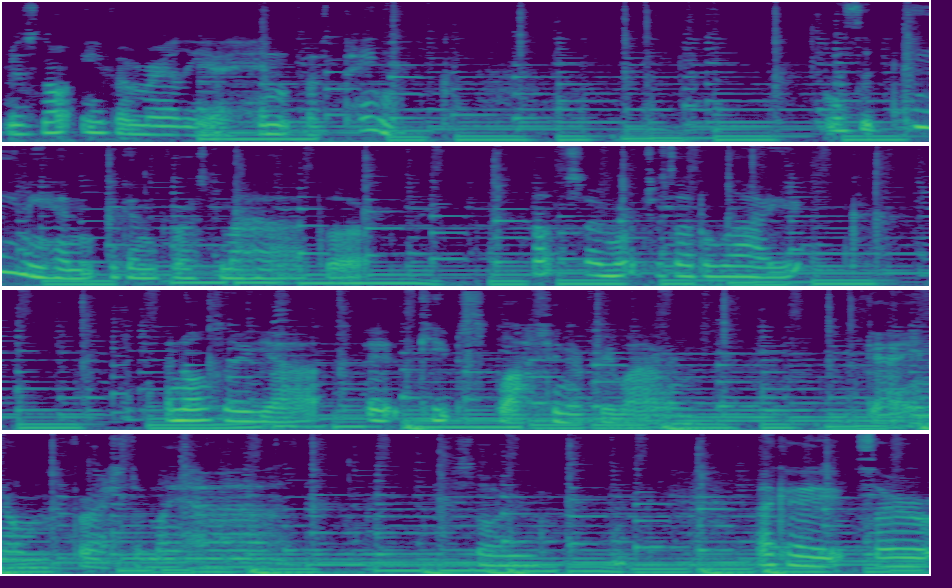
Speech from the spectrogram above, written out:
There's not even really a hint of pink. There's a teeny hint against the rest of my hair but not so much as I'd like. And also yeah, it keeps splashing everywhere and getting on the rest of my hair. So, okay, so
